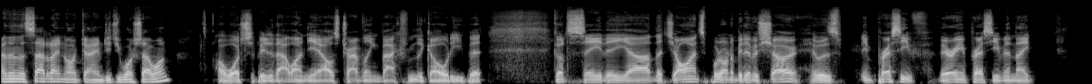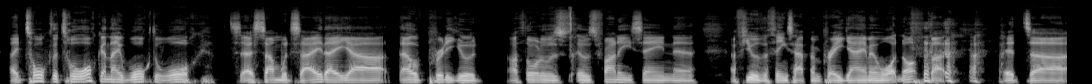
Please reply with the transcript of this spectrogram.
and then the Saturday night game. Did you watch that one? I watched a bit of that one. Yeah, I was traveling back from the Goldie, but got to see the uh, the Giants put on a bit of a show. It was impressive, very impressive, and they they talk the talk and they walk the walk, as some would say. They uh, they were pretty good. I thought it was it was funny seeing uh, a few of the things happen pre-game and whatnot, but it's uh,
